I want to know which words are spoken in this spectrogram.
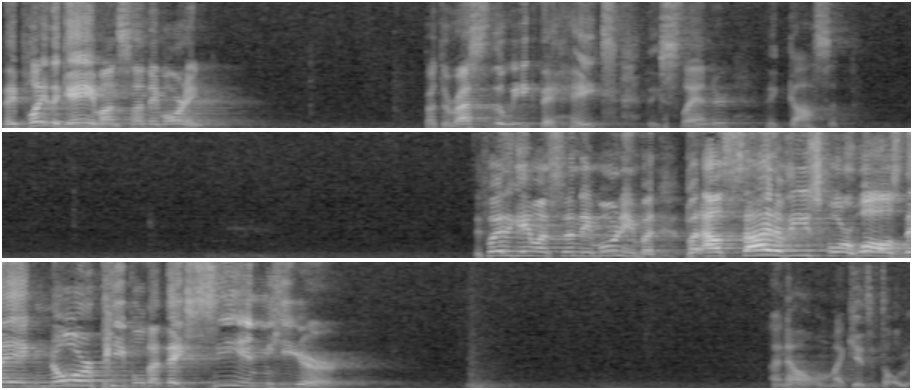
they play the game on Sunday morning. But the rest of the week, they hate, they slander, they gossip. They play the game on Sunday morning, but, but outside of these four walls, they ignore people that they see and hear. I know, my kids have told me.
